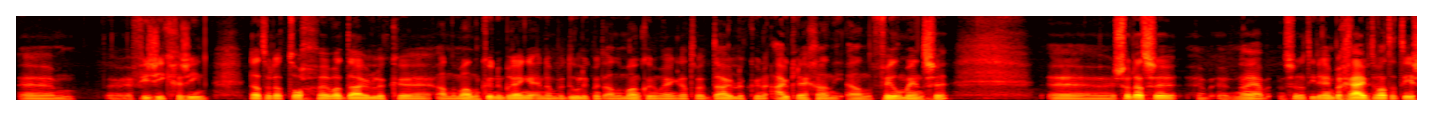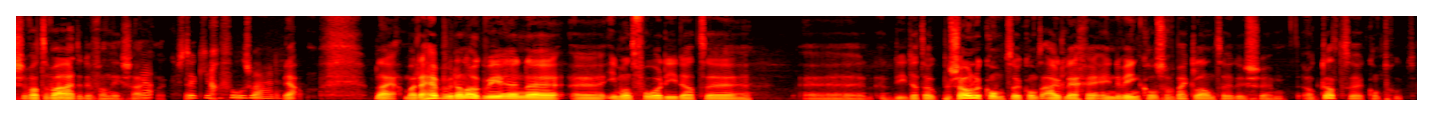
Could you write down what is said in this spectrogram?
um, fysiek gezien, dat we dat toch wat duidelijk aan de man kunnen brengen. En dan bedoel ik met aan de man kunnen brengen dat we het duidelijk kunnen uitleggen aan, aan veel mensen. Uh, zodat, ze, uh, nou ja, zodat iedereen begrijpt wat het is, wat de waarde ervan is eigenlijk. Ja, een stukje gevoelswaarde. Ja, nou ja, maar daar hebben we dan ook weer een, iemand voor die dat, die dat ook persoonlijk komt, komt uitleggen in de winkels of bij klanten. Dus ook dat komt goed.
